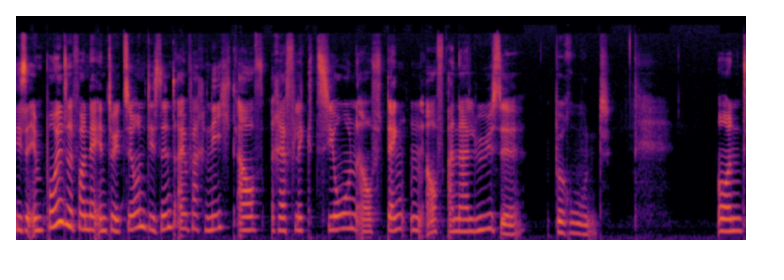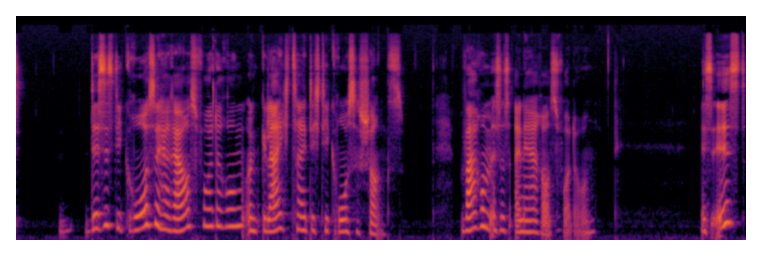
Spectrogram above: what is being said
diese Impulse von der Intuition, die sind einfach nicht auf Reflexion, auf Denken, auf Analyse beruhend. Und das ist die große Herausforderung und gleichzeitig die große Chance. Warum ist es eine Herausforderung? Es ist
